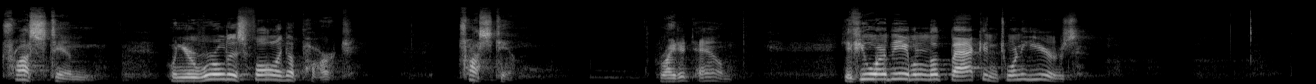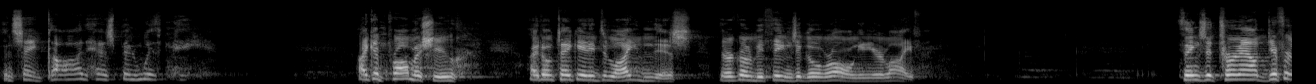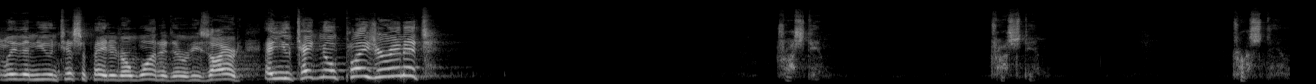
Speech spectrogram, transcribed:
Trust Him. When your world is falling apart, trust Him. Write it down. If you want to be able to look back in 20 years and say, God has been with me, I can promise you, I don't take any delight in this. There are going to be things that go wrong in your life. Things that turn out differently than you anticipated or wanted or desired, and you take no pleasure in it. Trust Him. Trust Him. Trust Him.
